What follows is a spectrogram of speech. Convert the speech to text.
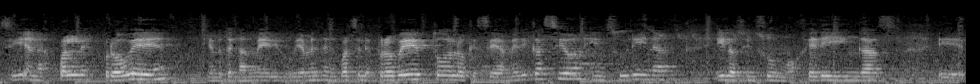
¿sí? en las cuales les provee, que no tengan medios, obviamente, en el cual se les provee todo lo que sea medicación, insulina, y los insumos, jeringas, eh,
